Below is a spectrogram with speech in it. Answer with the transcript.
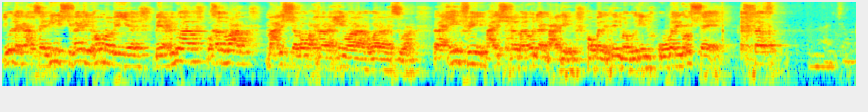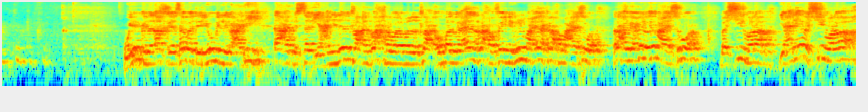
يقول لك راحوا سايبين الشباك اللي هم بي بيعملوها وخدوا بعض. معلش يا بابا إحنا رايحين ورا ورا يسوع. رايحين فين؟ معلش إحنا بنقول لك بعدين. هم الاثنين موجودين وما رجعوش تاني. اختفوا. ويمكن الأخ زبد اليوم اللي بعديه قاعد مستني. يعني نطلع البحر ولا ما نطلع هم العيال راحوا فين؟ يقولوا مع عيالك راحوا مع يسوع. راحوا بيعملوا إيه مع يسوع؟ ماشيين وراه. يعني إيه ماشيين وراه؟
